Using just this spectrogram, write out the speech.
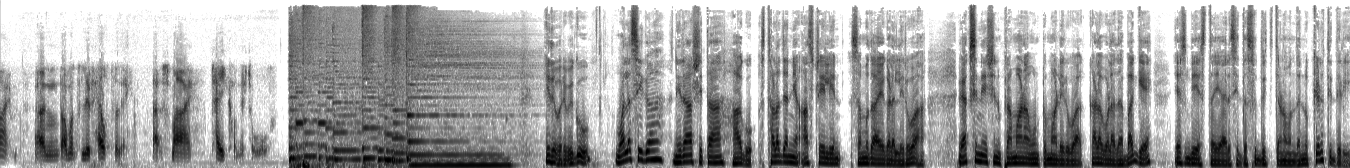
time and I want to live healthily. That's my take on it all. ಇದುವರೆಗೂ ವಲಸಿಗ ನಿರಾಶ್ರಿತ ಹಾಗೂ ಸ್ಥಳಜನ್ಯ ಆಸ್ಟ್ರೇಲಿಯನ್ ಸಮುದಾಯಗಳಲ್ಲಿರುವ ವ್ಯಾಕ್ಸಿನೇಷನ್ ಪ್ರಮಾಣ ಉಂಟು ಮಾಡಿರುವ ಕಳವಳದ ಬಗ್ಗೆ ಎಸ್ಬಿಎಸ್ ತಯಾರಿಸಿದ್ದ ಸುದ್ದಿ ಚಿತ್ರಣವೊಂದನ್ನು ಕೇಳುತ್ತಿದ್ದಿರಿ.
